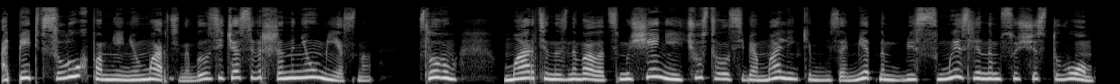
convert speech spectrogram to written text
А петь вслух, по мнению Мартина, было сейчас совершенно неуместно. Словом, Мартин изнывал от смущения и чувствовал себя маленьким, незаметным, бессмысленным существом,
